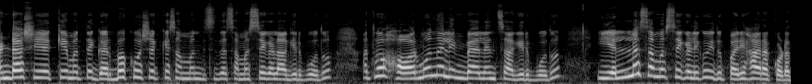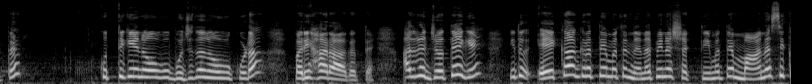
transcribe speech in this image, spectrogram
ಅಂಡಾಶಯಕ್ಕೆ ಮತ್ತು ಗರ್ಭಕೋಶಕ್ಕೆ ಸಂಬಂಧಿಸಿದ ಸಮಸ್ಯೆಗಳಾಗಿರ್ಬೋದು ಅಥವಾ ಹಾರ್ಮೋನಲ್ ಇಂಬ್ಯಾಲೆನ್ಸ್ ಆಗಿರ್ಬೋದು, ಈ ಎಲ್ಲ ಸಮಸ್ಯೆಗಳಿಗೂ ಇದು ಪರಿಹಾರ ಕೊಡುತ್ತೆ. ಕುತ್ತಿಗೆ ನೋವು, ಭುಜದ ನೋವು ಕೂಡ ಪರಿಹಾರ ಆಗುತ್ತೆ. ಅದರ ಜೊತೆಗೆ ಇದು ಏಕಾಗ್ರತೆ ಮತ್ತು ನೆನಪಿನ ಶಕ್ತಿ ಮತ್ತು ಮಾನಸಿಕ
